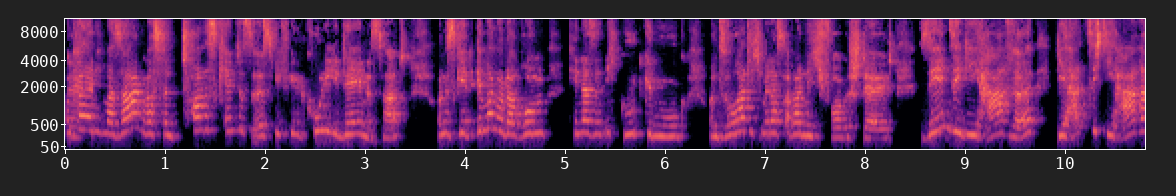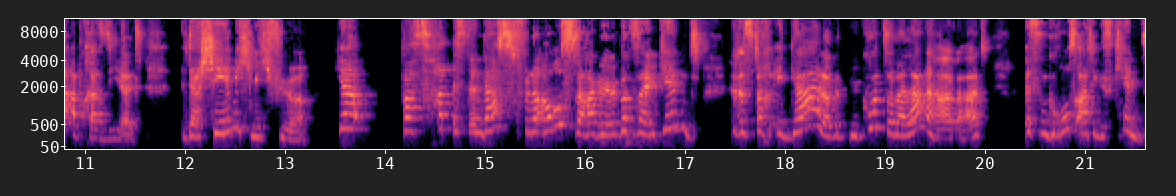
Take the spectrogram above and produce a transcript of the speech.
Man kann ja nicht mal sagen, was für ein tolles Kind es ist, wie viele coole Ideen es hat. Und es geht immer nur darum, Kinder sind nicht gut genug. Und so hatte ich mir das aber nicht vorgestellt. Sehen Sie die Haare? Die hat sich die Haare abrasiert. Da schäme ich mich für. Ja, was hat ist denn das für eine Aussage über sein Kind? Das ist doch egal, ob es kurze oder lange Haare hat. Ist ein großartiges Kind.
